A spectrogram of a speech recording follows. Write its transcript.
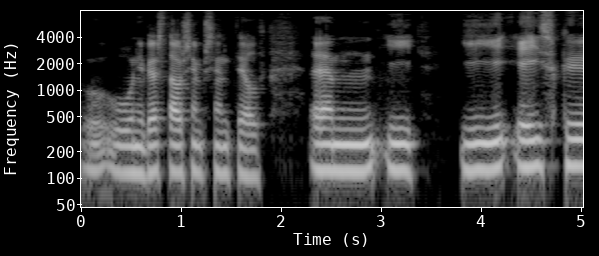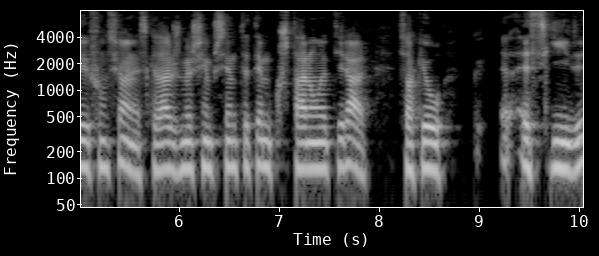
o, o universo dá os 100% dele. Um, e, e é isso que funciona. Se calhar os meus 100% até me custaram a tirar. Só que eu, a seguir,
